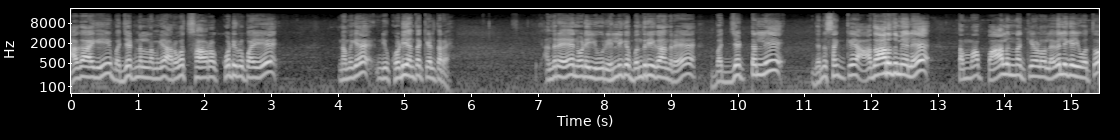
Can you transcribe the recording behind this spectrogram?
ಹಾಗಾಗಿ ಬಜೆಟ್ನಲ್ಲಿ ನಮಗೆ ಅರವತ್ತು ಸಾವಿರ ಕೋಟಿ ರೂಪಾಯಿ ನಮಗೆ ನೀವು ಕೊಡಿ ಅಂತ ಕೇಳ್ತಾರೆ. ಅಂದರೆ ನೋಡಿ ಇವರು ಎಲ್ಲಿಗೆ ಬಂದ್ರಿ ಈಗ ಅಂದರೆ ಬಜೆಟ್ಟಲ್ಲಿ ಜನಸಂಖ್ಯೆ ಆಧಾರದ ಮೇಲೆ ತಮ್ಮ ಪಾಲನ್ನು ಕೇಳೋ ಲೆವೆಲಿಗೆ ಇವತ್ತು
